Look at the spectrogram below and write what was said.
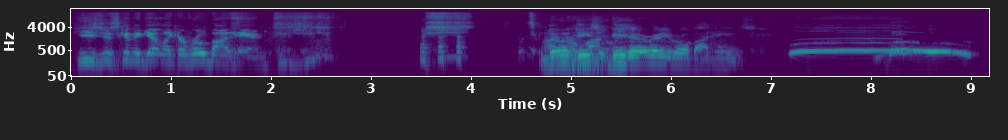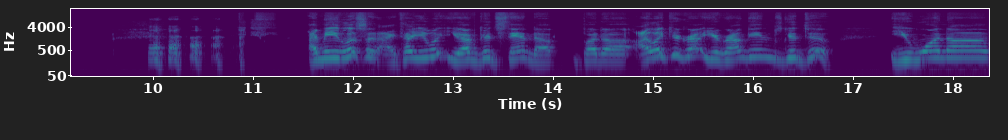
he's just gonna get like a robot hand. Dude, these robot. these are already robot hands. I mean, listen, I tell you what, you have good stand up, but uh I like your ground your ground game is good too. You won uh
